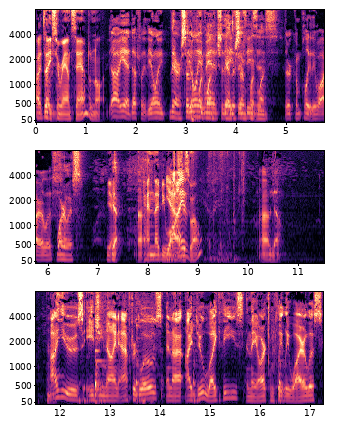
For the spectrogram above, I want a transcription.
are they surround sound or not? Oh yeah, definitely. The only They are the only 7.1. advantage to the Yeah, they're A50s 7.1. is they're completely wireless. Wireless. Yeah. Yeah. Can they be Yeah, wired I've- as well? Um, no. I use AG9 Afterglows, and I, I do like these, and they are completely wireless.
